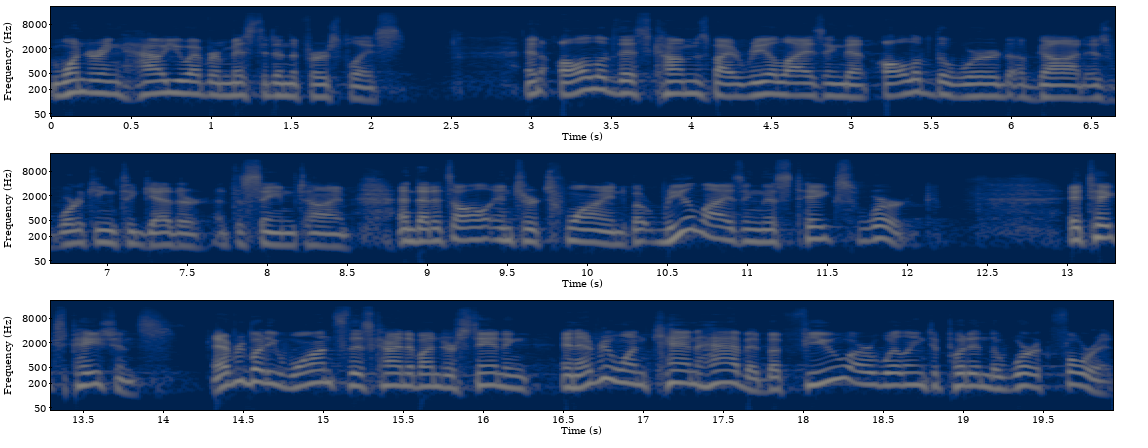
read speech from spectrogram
wondering how you ever missed it in the first place. And all of this comes by realizing that all of the Word of God is working together at the same time and that it's all intertwined. But realizing this takes work, it takes patience. Everybody wants this kind of understanding, and everyone can have it, but few are willing to put in the work for it.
